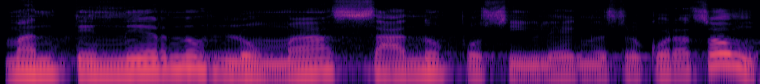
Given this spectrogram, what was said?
mantenernos lo más sanos posibles en nuestro corazón.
